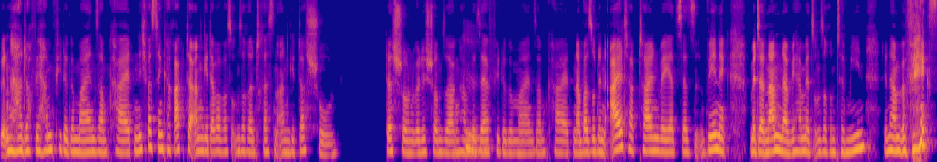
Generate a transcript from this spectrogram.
na doch, wir haben viele Gemeinsamkeiten. Nicht was den Charakter angeht, aber was unsere Interessen angeht, das schon. Das schon, würde ich schon sagen, haben hm. wir sehr viele Gemeinsamkeiten. Aber so den Alltag teilen wir jetzt, jetzt wenig miteinander. Wir haben jetzt unseren Termin, den haben wir fix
